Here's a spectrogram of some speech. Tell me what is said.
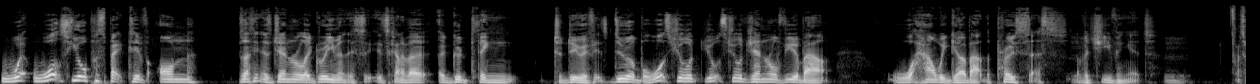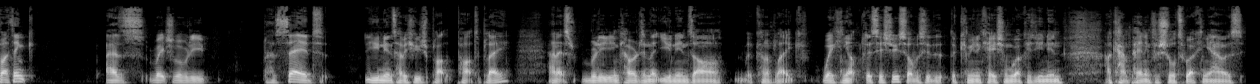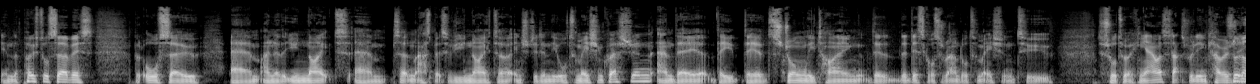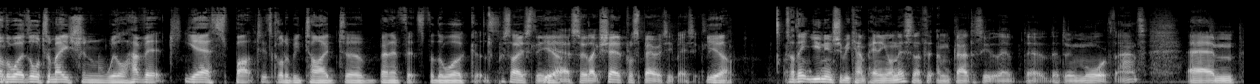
wh- what's your perspective on? Because I think there's general agreement. This is kind of a, a good thing to do if it's doable. What's your what's your general view about wh- how we go about the process of achieving it? So I think, as Rachel already has said, unions have a huge part, to play, and it's really encouraging that unions are kind of like waking up to this issue. So obviously, the, the Communication Workers Union are campaigning for shorter working hours in the postal service, but also um, I know that Unite, um, certain aspects of Unite are interested in the automation question, and they they they are strongly tying the, the discourse around automation to, to shorter working hours. So that's really encouraging. So in other words, automation will have it, yes, but it's got to be tied to benefits for the workers. precisely, yeah. Yeah. So like shared prosperity, basically. Yeah. So I think unions should be campaigning on this, and I th- I'm glad to see that they're, they're, they're doing more of that. Um,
